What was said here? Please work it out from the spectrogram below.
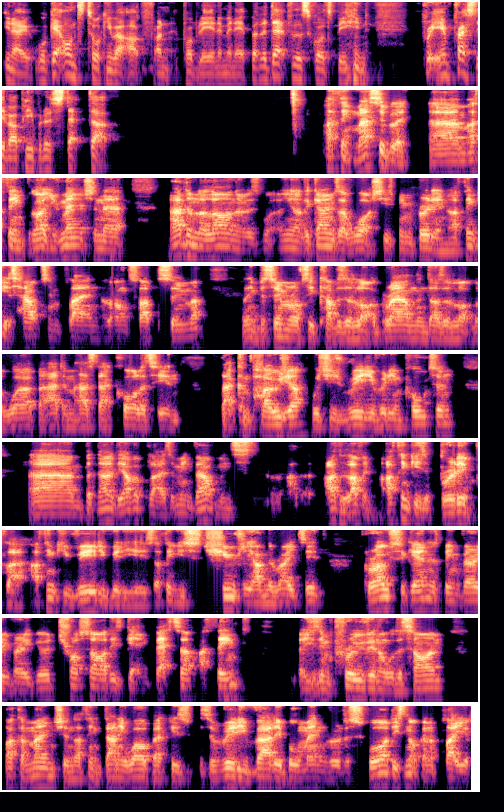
you know, we'll get on to talking about up front probably in a minute, but the depth of the squad's been pretty impressive. How people have stepped up. I think massively. Um, I think, like you've mentioned there, Adam Lallana is, you know, the games I've watched, he's been brilliant. I think it's helped him playing alongside Bissouma. I think Bissouma obviously covers a lot of ground and does a lot of the work, but Adam has that quality and that composure, which is really, really important. Um, but no, the other players, I mean, Veltman's, I love him. I think he's a brilliant player. I think he really, really is. I think he's hugely underrated. Gross again has been very, very good. Trossard is getting better, I think. He's improving all the time. Like I mentioned, I think Danny Welbeck is, is a really valuable member of the squad. He's not going to play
